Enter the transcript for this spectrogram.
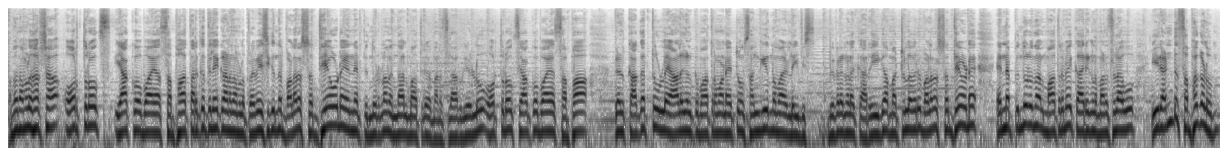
അപ്പോൾ നമ്മൾ ഹർഷ ഓർത്തഡോക്സ് യാക്കോബായ സഭാ തർക്കത്തിലേക്കാണ് നമ്മൾ പ്രവേശിക്കുന്നത്. വളരെ ശ്രദ്ധയോടെ എന്നെ പിന്തുടരണം എന്നാൽ മാത്രമേ മനസ്സിലാവുകയുള്ളൂ. ഓർത്തഡോക്സ് യാക്കോബായ സഭകൾക്കകത്തുള്ള ആളുകൾക്ക് മാത്രമാണ് ഏറ്റവും സങ്കീർണമായുള്ള ഈ വിവരങ്ങളൊക്കെ അറിയുക. മറ്റുള്ളവർ വളരെ ശ്രദ്ധയോടെ എന്നെ പിന്തുടർന്നാൽ മാത്രമേ കാര്യങ്ങൾ മനസ്സിലാവൂ. ഈ രണ്ട് സഭകളും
